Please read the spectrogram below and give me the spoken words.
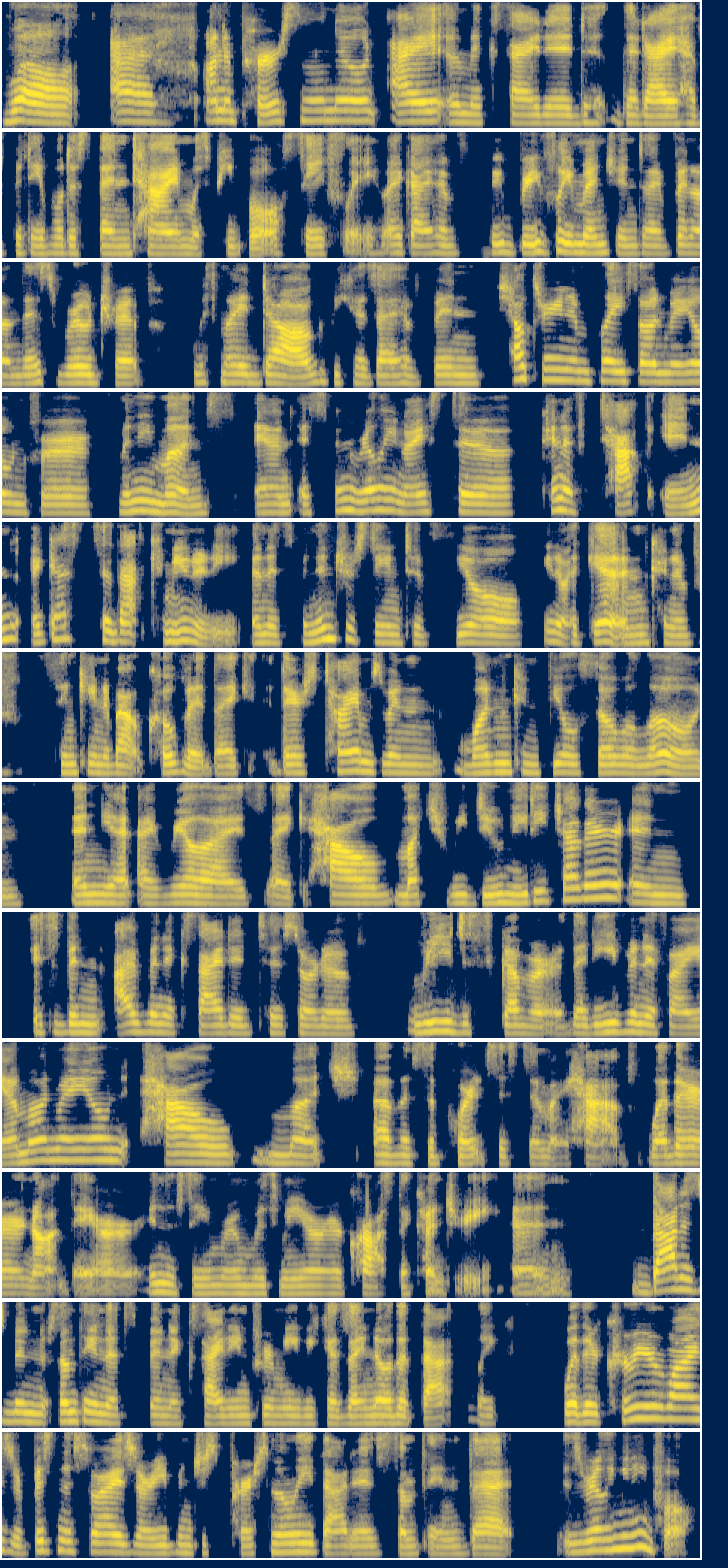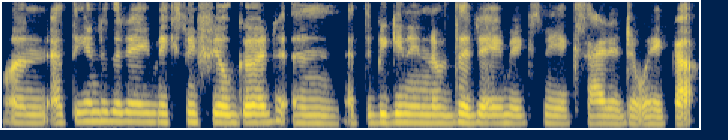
Well, uh, on a personal note, I am excited that I have been able to spend time with people safely. Like I have briefly mentioned, I've been on this road trip with my dog because I have been sheltering in place on my own for many months. And it's been really nice to kind of tap in, I guess, to that community. And it's been interesting to feel, you know, again, kind of thinking about COVID. Like there's times when one can feel so alone. And yet I realize like how much we do need each other. And it's been, I've been excited to sort of rediscover that even if I am on my own, how much of a support system I have, whether or not they are in the same room with me or across the country. And that has been something that's been exciting for me because I know that that like whether career wise or business wise or even just personally, that is something that is really meaningful. And at the end of the day, makes me feel good. And at the beginning of the day, makes me excited to wake up.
